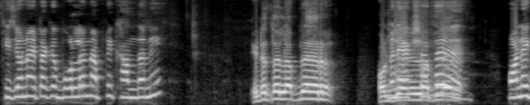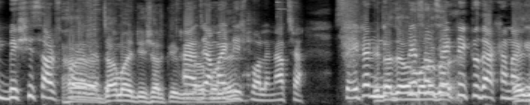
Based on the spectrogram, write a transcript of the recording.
কি যেন এটাকে বললেন আপনি খানদানি? এটা তাহলে আপনার মানে একসাথে অনেক বেশি সার্ভ করা যায় জামাই ডিশ আর কি হ্যাঁ জামাই ডিশ বলেন আচ্ছা। সেটা এটা পেছন সাইডটা একটু দেখান আগে।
